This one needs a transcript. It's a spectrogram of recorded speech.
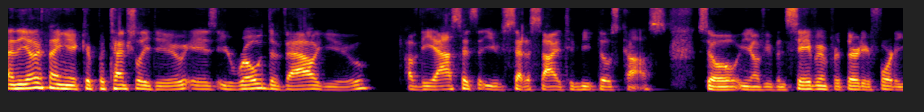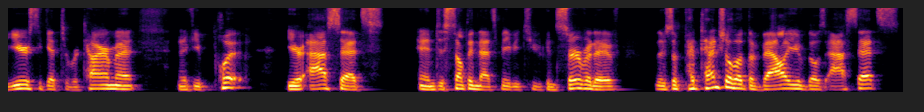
And the other thing it could potentially do is erode the value of the assets that you've set aside to meet those costs. So, you know, if you've been saving for 30 or 40 years to get to retirement, and if you put your assets into something that's maybe too conservative, there's a potential that the value of those assets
